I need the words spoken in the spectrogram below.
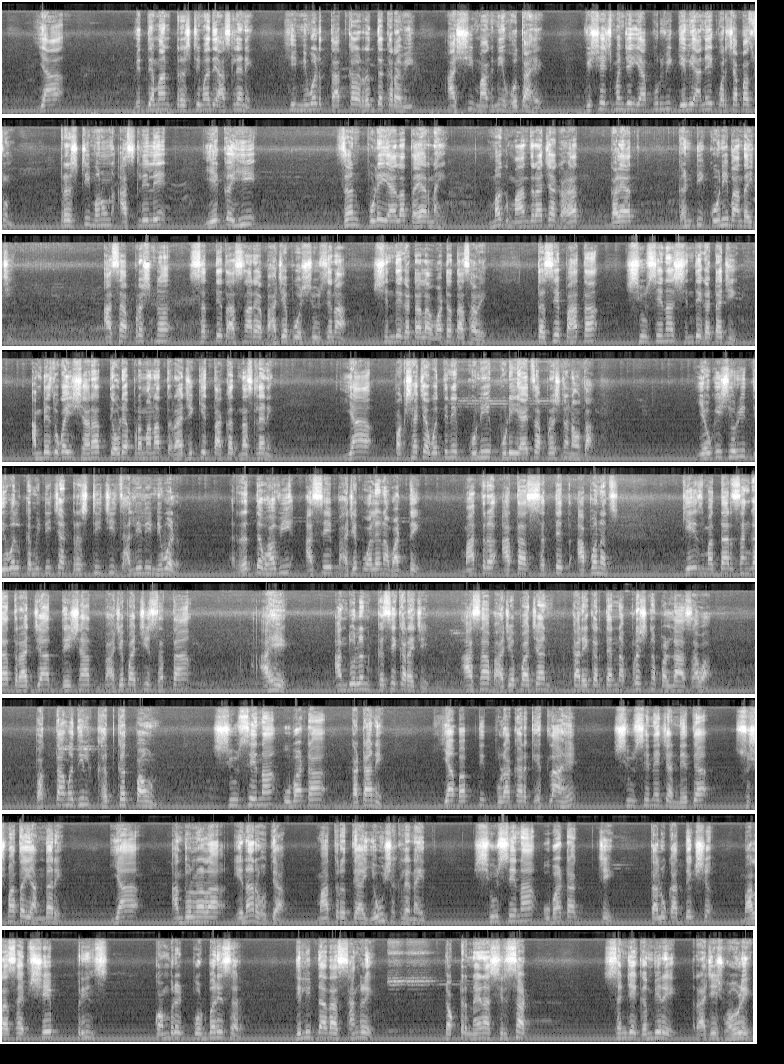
या विद्यमान ट्रस्टीमध्ये असल्याने ही निवड तात्काळ रद्द करावी अशी मागणी होत आहे. विशेष म्हणजे यापूर्वी गेली अनेक वर्षापासून ट्रस्टी म्हणून असलेले एकही जण पुढे यायला तयार नाही. मग मांजराच्या गळ्यात गळ्यात घंटी कोणी बांधायची? असा प्रश्न सत्तेत असणाऱ्या भाजप व शिवसेना शिंदे गटाला वाटत असावे. तसे पाहता शिवसेना शिंदे गटाची आंबेजोगाई शहरात तेवढ्या प्रमाणात राजकीय ताकद नसल्याने या पक्षाच्या वतीने कुणी पुढे यायचा प्रश्न नव्हता. योगेश्वरी देवल कमिटीच्या ट्रस्टीची झालेली निवड रद्द व्हावी असे भाजपवाल्यांना वाटते. मात्र आता सत्तेत आपणच. केज मतदारसंघात राज्यात देशात भाजपाची सत्ता आहे. आंदोलन कसे करायचे? असा भाजपाच्या कार्यकर्त्यांना प्रश्न पडला असावा. भक्तामधील खतखत पाहून शिवसेना उबाटा गटाने या बाबतीत पुढाकार घेतला आहे. शिवसेनेच्या नेत्या सुषमाताई अंधारे या आंदोलनाला येणार होत्या. मात्र त्या येऊ शकल्या नाहीत. शिवसेना उभाटाचे तालुकाध्यक्ष Balasaheb Shep Prince comrade Potbhare sir Dilipdada Sangle doctor Nayana Shirsat Sanjay Gambhire Rajesh Wavle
